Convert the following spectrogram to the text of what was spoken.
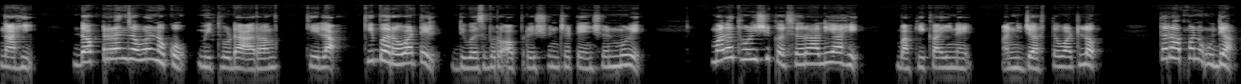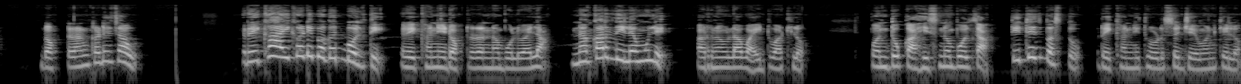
नाही डॉक्टरांजवळ नको. मी थोडा आराम केला की बरं वाटेल दिवसभर ऑपरेशनच्या टेन्शनमुळे. मला थोडीशी कसर आली आहे बाकी काही नाही. आणि जास्त वाटलं तर आपण उद्या डॉक्टरांकडे जाऊ. रेखा आईकडे बघत बोलते. रेखाने डॉक्टरांना बोलवायला नकार दिल्यामुळे अर्णवला वाईट वाटलं. पण तो काहीच न बोलता तिथेच बसतो. रेखाने थोडंसं जेवण केलं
